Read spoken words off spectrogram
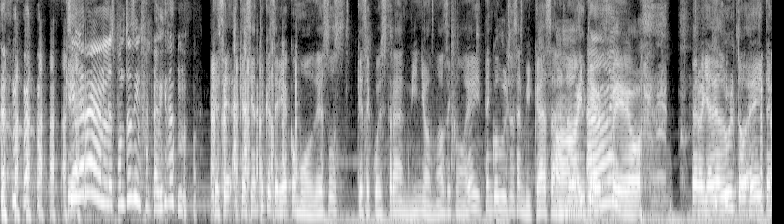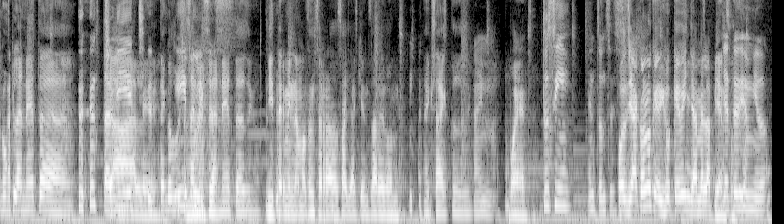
¿Sí agarran los puntos de Infonavit o no? Que, se- que siento que sería como de esos que secuestran niños, ¿no? Así como, hey, tengo dulces en mi casa. ¿no? Ay, Así qué Ay. feo. pero ya de adulto, hey, tengo un planeta. Está Chale. bien. Tengo dulces en mi planeta. así como- Y terminamos encerrados allá, quién sabe dónde. exacto. sí. Ay, no. Bueno, Tú sí, entonces. pues ya con lo que dijo Kevin ya me la pienso. ¿Ya te dio miedo?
